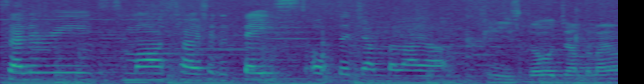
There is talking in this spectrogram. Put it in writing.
celery, the tomato, so the base of the jambalaya. Can you spell jambalaya?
